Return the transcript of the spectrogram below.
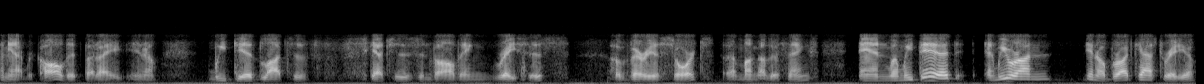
I mean, I recalled it, but I, you know, we did lots of sketches involving racists of various sorts, among other things. And when we did, and we were on, you know, broadcast radio,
